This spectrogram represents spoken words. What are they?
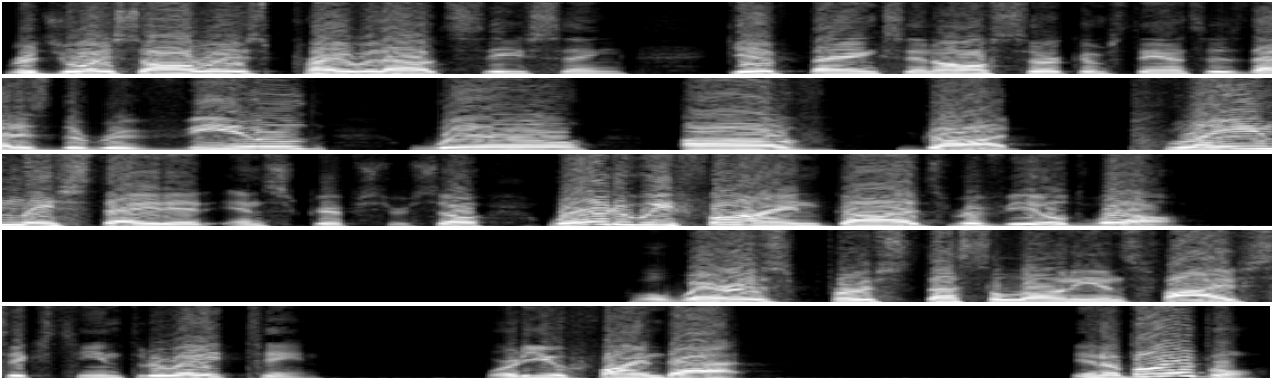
Rejoice always, pray without ceasing, give thanks in all circumstances. That is the revealed will of God, plainly stated in Scripture. So, where do we find God's revealed will? Well, where is 1 Thessalonians 5 16 through 18? Where do you find that? In a Bible.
